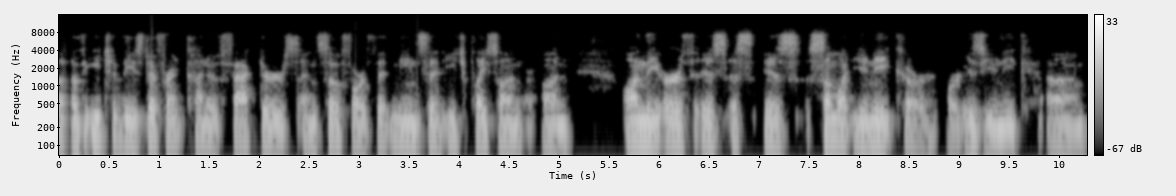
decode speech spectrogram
of each of these different kind of factors and so forth that means that each place on, on, on the earth is, is, is somewhat unique or, or is unique. Um,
